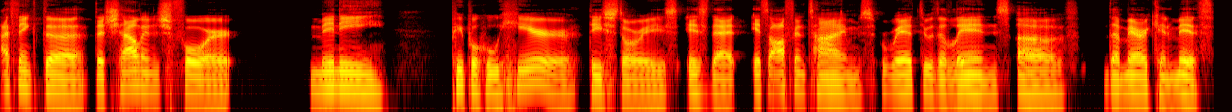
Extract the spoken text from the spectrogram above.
I think the the challenge for many people who hear these stories is that it's oftentimes read through the lens of the American myth,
